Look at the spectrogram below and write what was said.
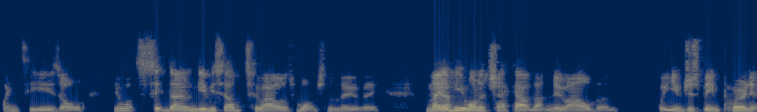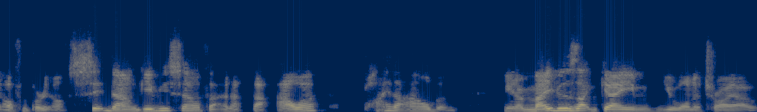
20 years old. You know what? Sit down give yourself two hours watch the movie. Maybe you want to check out that new album but you've just been putting it off and putting it off. Sit down give yourself that that hour play that album you know maybe there's that game you want to try out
